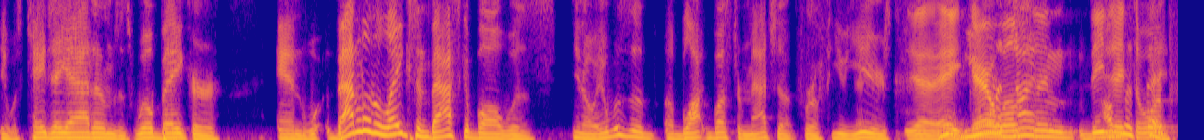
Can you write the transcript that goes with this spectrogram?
it was KJ Adams, it's Will Baker, and w- Battle of the Lakes in basketball was you know, it was a, a blockbuster matchup for a few years. Yeah, hey, Garrett Wilson, die, DJ Thorpe. Say,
